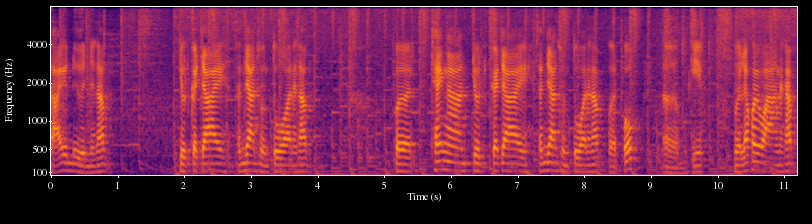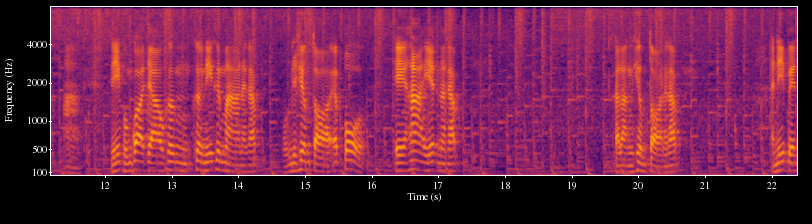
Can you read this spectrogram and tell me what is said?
สายอื่นๆนะครับ จุดกระจายสัญญาณส่วนตัวนะครับ เปิดใช้งานจุดกระจายสัญญาณส่วนตัวนะครับ เปิดปุ๊บเออเมื่อกี้เปิดแล้วค่อยวางนะครับอ่าทีนี้ผมก็จะเอาเครื่องเครื่องนี้ขึ้นมานะครับ ผมจะเชื่อมต่อ Apple A5s นะครับ กำลังเชื่อมต่อนะครับ อันนี้เป็น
